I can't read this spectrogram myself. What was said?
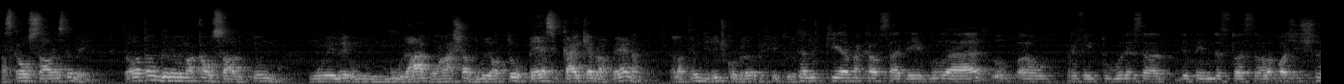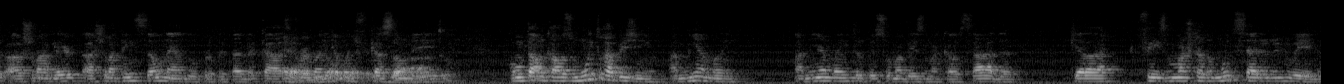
as calçadas também. Então ela está andando numa calçada que tem um, um, um buraco, uma rachadura, ela tropeça, cai e quebra a perna, ela tem o direito de cobrar da prefeitura. Tanto que é uma calçada irregular, a, a prefeitura, ela, dependendo da situação, ela pode chamar, chamar atenção né, do proprietário da casa, é, informando que a modificação exato. dele. Contar um caso muito rapidinho. A minha mãe, a minha mãe tropeçou uma vez numa calçada que ela fez um machucado muito sério no joelho.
